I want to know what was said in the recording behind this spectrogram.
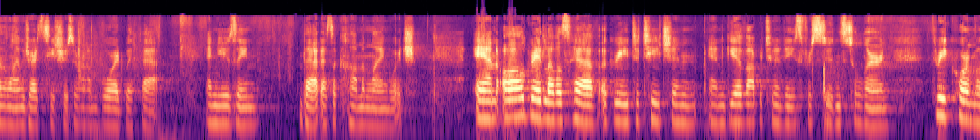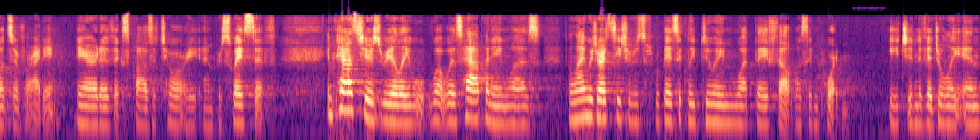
of the language arts teachers are on board with that and using that as a common language. And all grade levels have agreed to teach and, and give opportunities for students to learn three core modes of writing, narrative, expository, and persuasive. In past years, really, what was happening was the language arts teachers were basically doing what they felt was important, each individually in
